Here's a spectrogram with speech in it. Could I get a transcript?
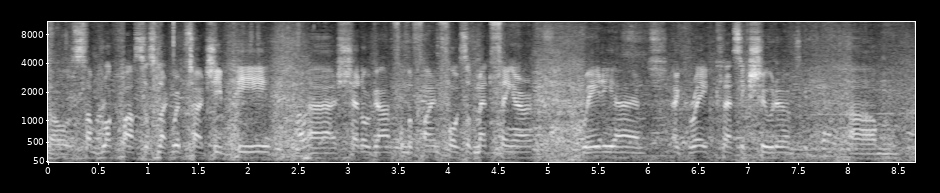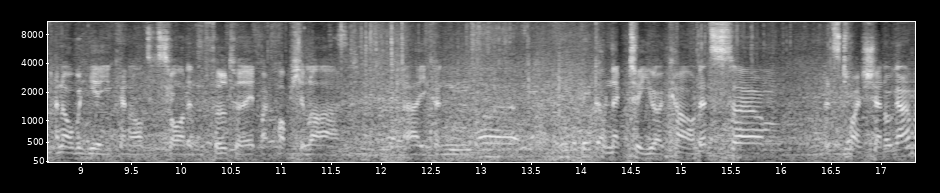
So some blockbusters like Riptide GP, uh, Shadowgun from the fine folks of Madfinger, Radiant, a great classic shooter. Um, and over here you can also sort it and filter it by popular. And, uh, you can connect to your account. Let's um, let's try Shadowgun.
